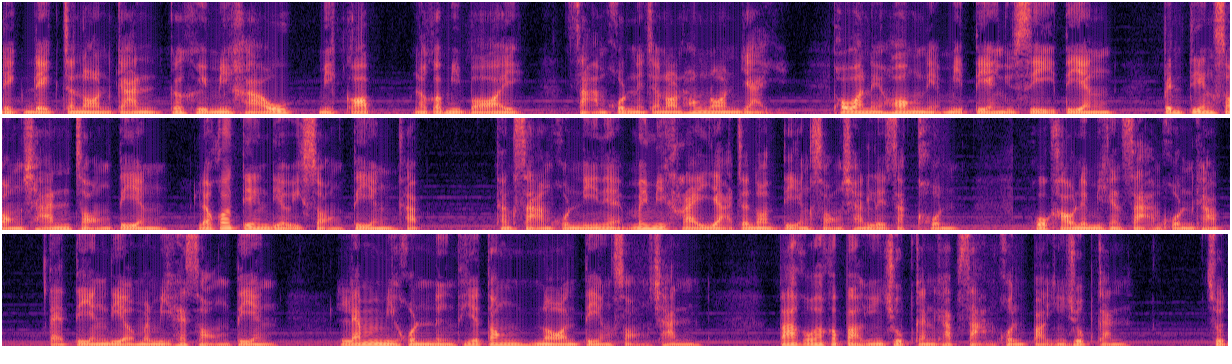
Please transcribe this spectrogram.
เด็กๆจะนอนกันก็คือมีเขา มีก๊อฟแล้วก็มีบอยสามคนเนี่ยจะนอนห้องนอนใหญ่ เพราะว่าในห้องเนี่ยมีเตียงอยู่ 4 เตียง เป็นเตียง 2 ชั้น 2 เตียง แล้วก็เตียงเดี่ยวอีก 2 เตียงครับ ทั้ง 3 คนนี้เนี่ยไม่มีใครอยากจะนอนเตียง 2 ชั้นเลยสักคน พวกเขาเนี่ยมีกัน 3 คนครับ แต่เตียงเดี่ยวมันมีแค่ 2 เตียง และมันมีคนหนึ่งที่จะต้องนอนเตียง 2 ชั้นปรากฏว่าก็เป่ายิงฉุบกันครับ3คนเป่ายิงฉุบกัน สุด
